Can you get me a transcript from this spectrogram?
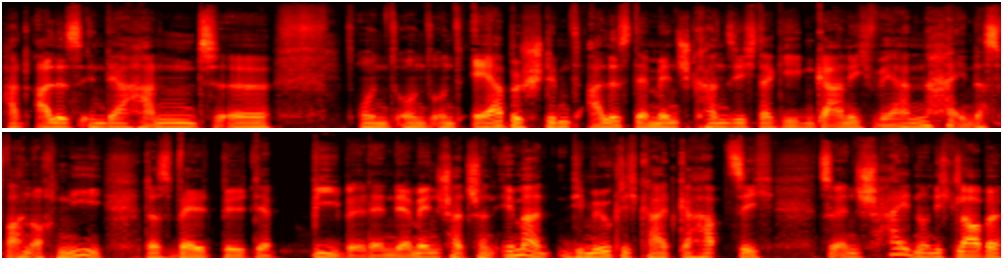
hat alles in der Hand und, und, und er bestimmt alles, der Mensch kann sich dagegen gar nicht wehren. Nein, das war noch nie das Weltbild der Bibel, denn der Mensch hat schon immer die Möglichkeit gehabt, sich zu entscheiden. Und ich glaube,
